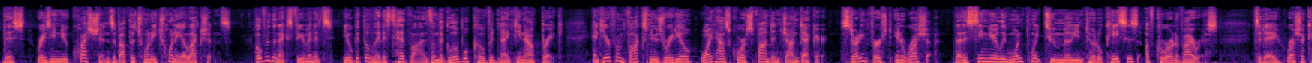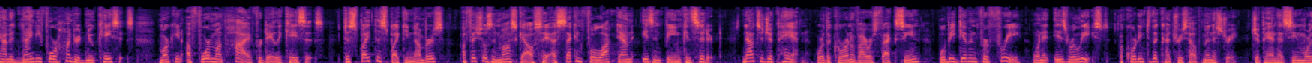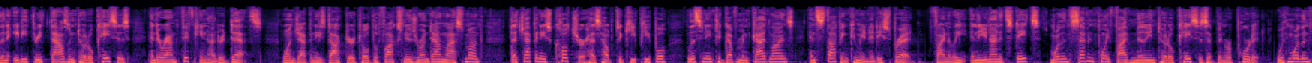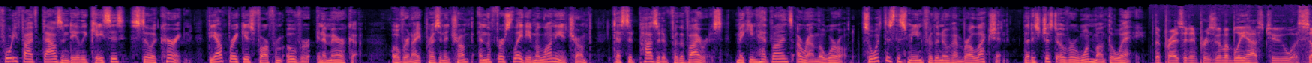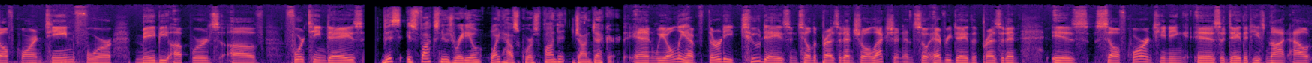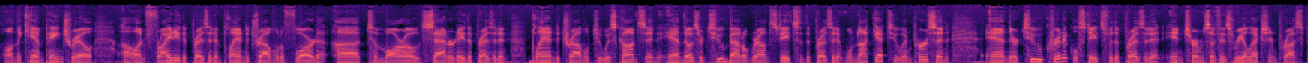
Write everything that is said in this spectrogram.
This raising new questions about the 2020 elections. Over the next few minutes, you'll get the latest headlines on the global COVID-19 outbreak and hear from Fox News Radio White House correspondent John Decker. Starting first in Russia, that has seen nearly 1.2 million total cases of coronavirus. Today, Russia counted 9,400 new cases, marking a four-month high for daily cases. Despite the spiky numbers, officials in Moscow say a second full lockdown isn't being considered. Now to Japan, where the coronavirus vaccine will be given for free when it is released, according to the country's health ministry. Japan has seen more than 83,000 total cases and around 1,500 deaths. One Japanese doctor told the Fox News Rundown last month that Japanese culture has helped to keep people listening to government guidelines and stopping community spread. Finally, in the United States, more than 7.5 million total cases have been reported, with more than 45,000 daily cases still occurring. The outbreak is far from over in America. Overnight, President Trump and the First Lady, Melania Trump, tested positive for the virus, making headlines around the world. So what does this mean for the November election that is just over one month away? The president presumably has to self quarantine for maybe upwards of 14 days. This is Fox News Radio White House correspondent John Decker. And we only have 32 days until the presidential election. And so every day the president is self quarantining is a day that he's not out on the campaign trail. Uh, on Friday, the president planned to travel to Florida. Uh, tomorrow, Saturday, the president planned to travel to Wisconsin. And those are two battleground states that the president will not get to in person. And they're two critical states for the president in terms of his reelection prospects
